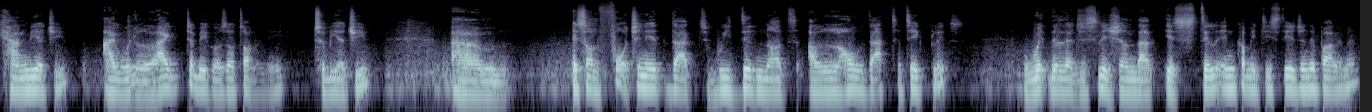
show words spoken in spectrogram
can be achieved. I would like Tobago's autonomy to be achieved. Um, it's unfortunate that we did not allow that to take place with the legislation that is still in committee stage in the parliament.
